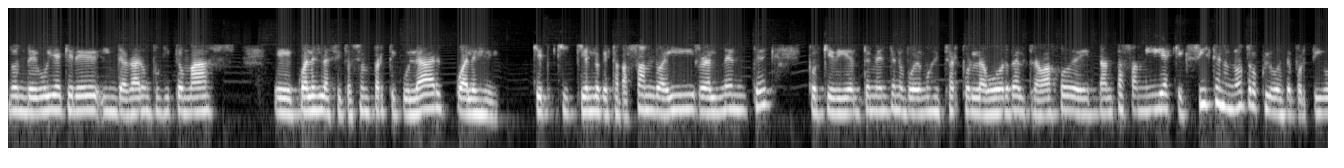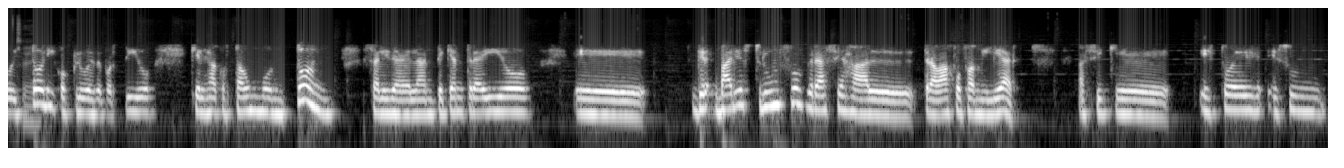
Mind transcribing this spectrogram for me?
donde voy a querer indagar un poquito más eh, cuál es la situación particular, cuál es qué, qué, es lo que está pasando ahí realmente, porque evidentemente no podemos echar por la borda el trabajo de tantas familias que existen en otros clubes deportivos, históricos clubes deportivos, que les ha costado un montón salir adelante, que han traído eh, varios triunfos gracias al trabajo familiar. Así que esto es, es un,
